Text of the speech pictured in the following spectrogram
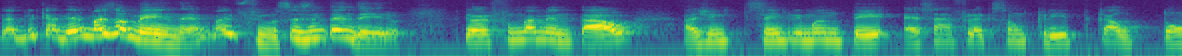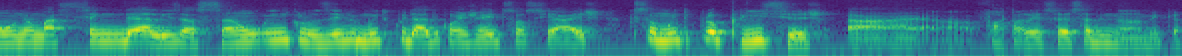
É brincadeira mais ou menos, né? Mas enfim, vocês entenderam. Então é fundamental a gente sempre manter essa reflexão crítica autônoma, sem idealização, inclusive muito cuidado com as redes sociais, que são muito propícias a fortalecer essa dinâmica.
